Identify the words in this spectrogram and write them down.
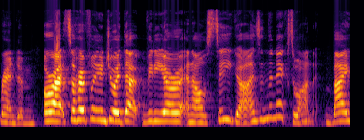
random. All right so hopefully you enjoyed that video and I'll see you guys in the next one. Bye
